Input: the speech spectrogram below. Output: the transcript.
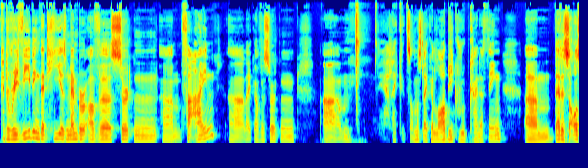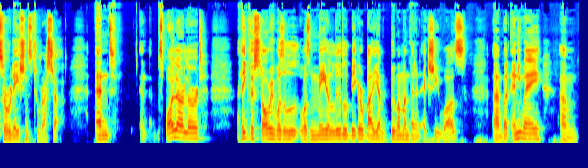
kind of revealing that he is member of a certain um, Verein, uh, like of a certain, um, yeah, like it's almost like a lobby group kind of thing. Um, that is also relations to Russia, and and spoiler alert. I think the story was was made a little bigger by Jan Böhmermann than it actually was. Um, but anyway, um,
